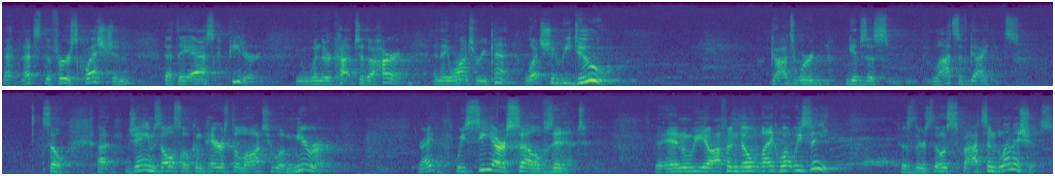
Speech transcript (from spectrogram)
That, that's the first question that they ask Peter when they're cut to the heart and they want to repent. What should we do? God's word gives us lots of guidance. So, uh, James also compares the law to a mirror, right? We see ourselves in it, and we often don't like what we see because there's those spots and blemishes.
